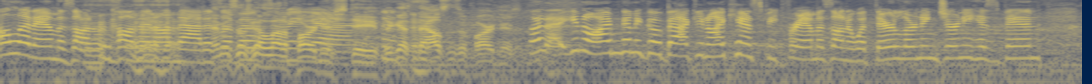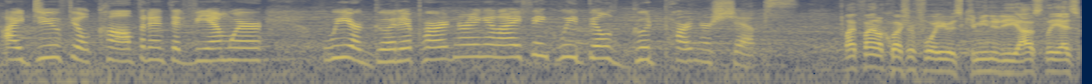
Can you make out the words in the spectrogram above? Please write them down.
I'll let Amazon comment on that. as Amazon's opposed got a lot of partners, yeah. Dave. They got thousands of partners. But uh, you know, I'm going to go back, you know, I can't speak for Amazon and what their learning journey has been. I do feel confident that VMware, we are good at partnering and I think we build good partnerships. My final question for you is community. Obviously, as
